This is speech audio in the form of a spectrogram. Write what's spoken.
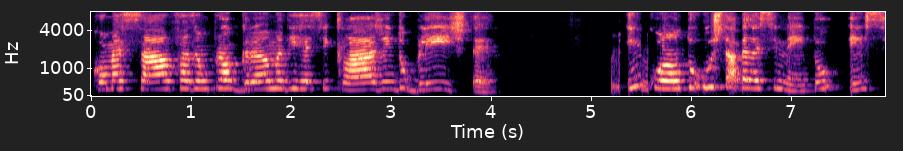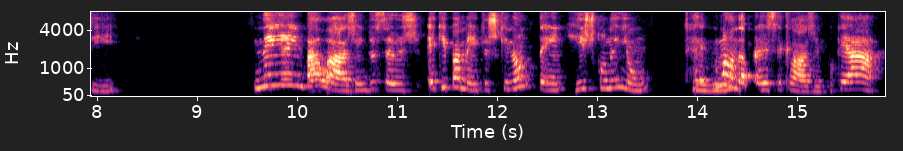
começar a fazer um programa de reciclagem do blister. Enquanto o estabelecimento em si, nem a embalagem dos seus equipamentos que não tem risco nenhum, uhum. manda para reciclagem, porque ah,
